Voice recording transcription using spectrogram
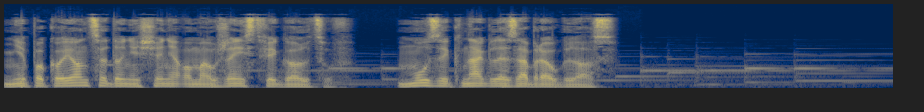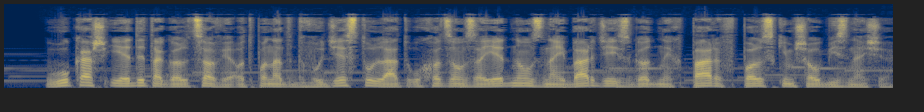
Niepokojące doniesienia o małżeństwie Golców. Muzyk nagle zabrał głos. Łukasz i Edyta Golcowie od ponad 20 lat uchodzą za jedną z najbardziej zgodnych par w polskim showbiznesie.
